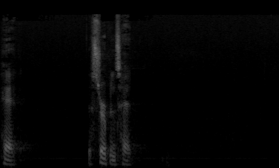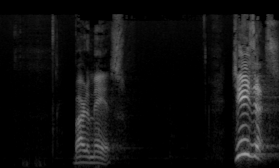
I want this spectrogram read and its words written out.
head, the serpent's head. Bartimaeus Jesus,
